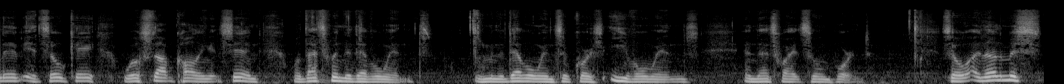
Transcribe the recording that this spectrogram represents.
to live, it's okay. We'll stop calling it sin. Well, that's when the devil wins. And when the devil wins, of course, evil wins. And that's why it's so important. So, Anonymous,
